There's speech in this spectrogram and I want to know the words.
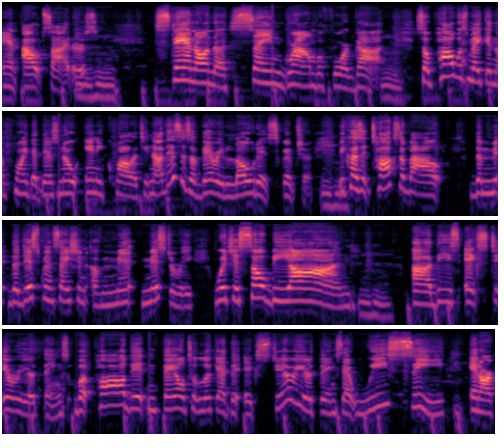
and outsiders, Mhm. stand on the same ground before God. Mm. So Paul was making the point that there's no inequality. Now, this is a very loaded scripture Mhm. because it talks about the the dispensation of mystery, which is so beyond Mhm. Uh, these exterior things. But Paul didn't fail to look at the exterior things that we see in our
